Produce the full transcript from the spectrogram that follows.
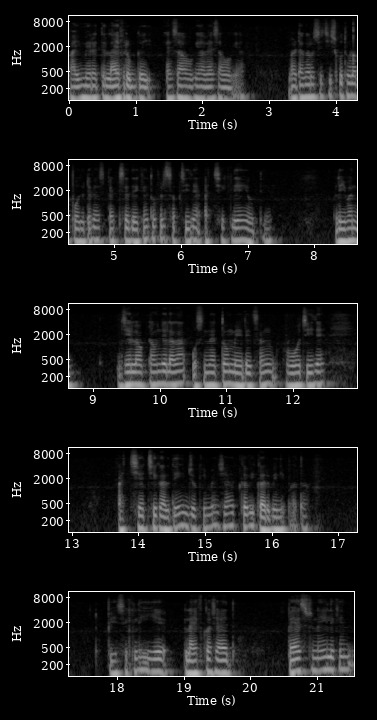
भाई मेरे तो लाइफ रुक गई, ऐसा हो गया, वैसा हो गया। बट अगर उसी चीज़ को थोड़ा पॉजिटिव एस्पेक्ट से देखें तो फिर सब चीज़ें अच्छे के लिए ही होती हैं। और इवन जे लॉकडाउन जो लगा, उसने तो मेरे संग वो चीज़ें अच्छी अच्छी कर दी, जो कि मैं शायद कभी कर भी नहीं पाता। तो बेसिकली ये लाइफ का शायद बेस्ट नहीं, लेकिन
